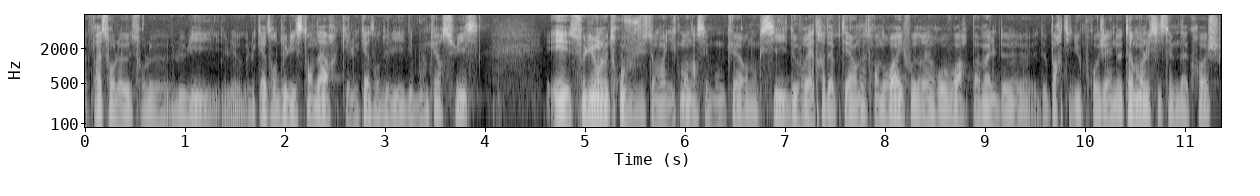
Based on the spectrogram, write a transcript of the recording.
enfin sur, le, sur le, le lit, le, le cadre de lit standard, qui est le cadre de lit des bunkers suisses. Et ce lit, on le trouve justement uniquement dans ces bunkers. Donc s'il devrait être adapté à un autre endroit, il faudrait revoir pas mal de, de parties du projet, notamment le système d'accroche,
